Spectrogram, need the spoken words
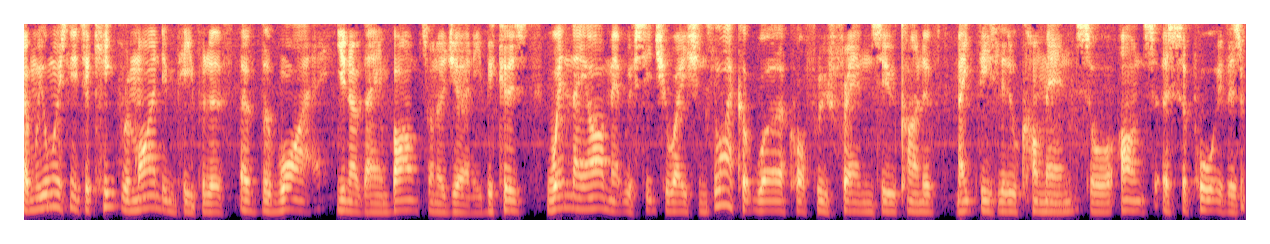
and we almost need to keep reminding people of of the why you know they embarked on a journey. Because when they are met with situations like at work or through friends who kind of make these little comments or aren't as supportive as,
